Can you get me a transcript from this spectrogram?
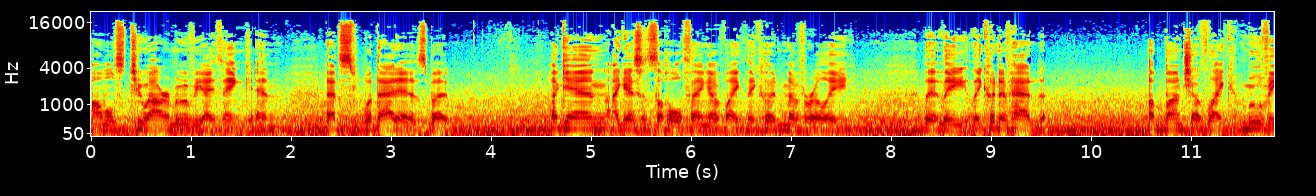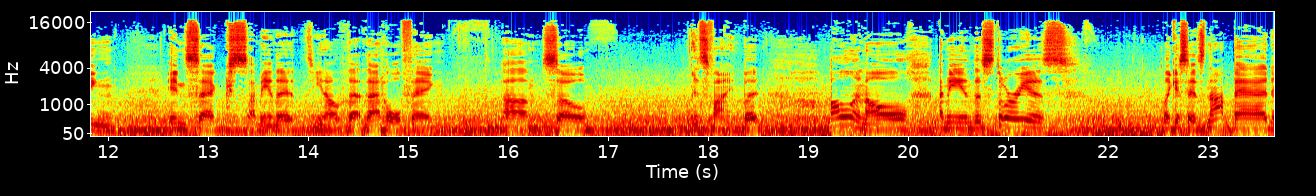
almost 2-hour movie, I think, and that's what that is. But again, I guess it's the whole thing of like they couldn't have really they they, they couldn't have had a bunch of like moving insects. I mean, that you know that that whole thing. Um, so it's fine. But all in all, I mean, the story is like I said, it's not bad.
